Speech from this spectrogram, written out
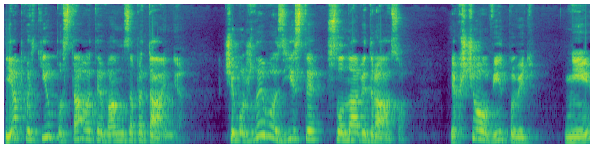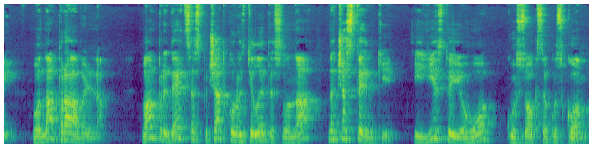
Я б хотів поставити вам запитання: чи можливо з'їсти слона відразу? Якщо відповідь ні, вона правильна. Вам прийдеться спочатку розділити слона на частинки і їсти його кусок за куском.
